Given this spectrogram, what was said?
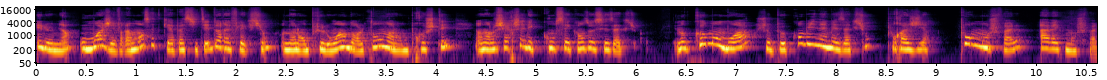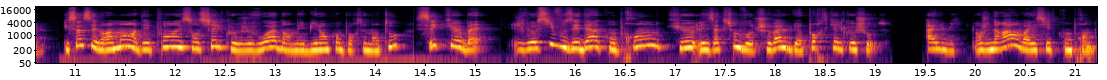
et le mien, où moi j'ai vraiment cette capacité de réflexion en allant plus loin dans le temps, en allant projeter et en allant chercher les conséquences de ses actions. donc comment moi, je peux combiner mes actions pour agir pour mon cheval, avec mon cheval. Et ça, c'est vraiment un des points essentiels que je vois dans mes bilans comportementaux, c'est que bah, je vais aussi vous aider à comprendre que les actions de votre cheval lui apportent quelque chose. À lui. En général, on va essayer de comprendre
